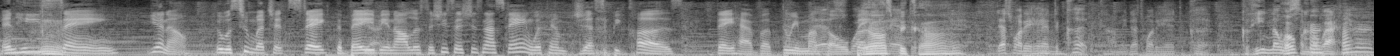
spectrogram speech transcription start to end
And he's mm-hmm. saying, you know, it was too much at stake, the baby and all this. And she says she's not staying with him just because they have a three month old baby. they Just had to- because. yeah, mm. that's why they had to cut. I mean, that's why they had to cut. Because he knows Okay. something out I heard.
